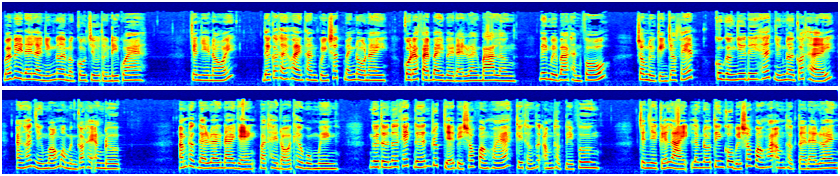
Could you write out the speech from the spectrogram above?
Bởi vì đây là những nơi mà cô chưa từng đi qua. Chanh Nhi nói, để có thể hoàn thành quyển sách bản đồ này, cô đã phải bay về Đài Loan 3 lần, đi 13 thành phố. Trong điều kiện cho phép, cô gần như đi hết những nơi có thể, ăn hết những món mà mình có thể ăn được. Ẩm thực Đài Loan đa dạng và thay đổi theo vùng miền. Người từ nơi khác đến rất dễ bị sốc văn hóa khi thưởng thức ẩm thực địa phương. Chanh Nhi kể lại, lần đầu tiên cô bị sốc văn hóa ẩm thực tại Đài Loan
